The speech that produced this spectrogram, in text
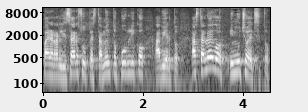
para realizar su testamento público abierto. Hasta luego y mucho éxito.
